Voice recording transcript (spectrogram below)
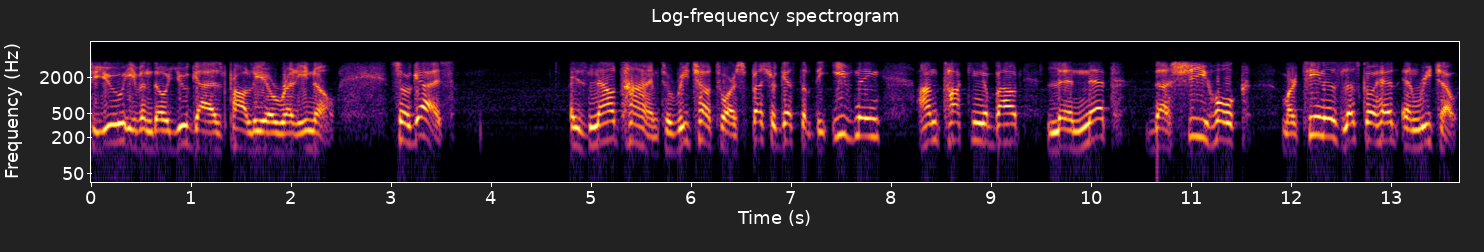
to you, even though you guys probably already know. So, guys, it's now time to reach out to our special guest of the evening. I'm talking about Lynette, the She Hulk Martinez. Let's go ahead and reach out.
